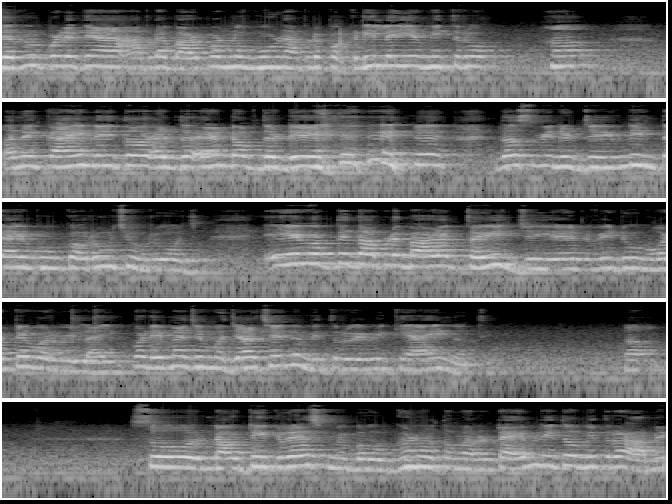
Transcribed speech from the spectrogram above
જરૂર પડે ત્યાં આપણા બાળપણનો ગુણ આપણે પકડી લઈએ મિત્રો, હા? અને કાંઈ નહીં તો at the end of the day દસ મિનિટ જે ઇવનિંગ ટાઈમ હું કરું છું રોજ, એ વખતે તો આપણે બાળક થઈ જ જઈએ and we do whatever we like પણ એમાં જે મજા છે ને મિત્રો, એવી ક્યાંય નથી. હા? સો નાવ ટેક રેસ્ટ મેં બહુ ઘણો તમારો ટાઈમ લીધો મિત્રો. આમે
